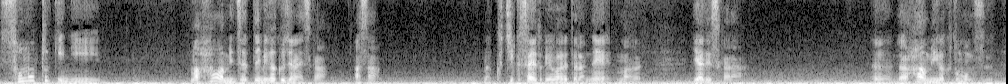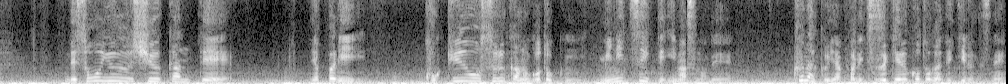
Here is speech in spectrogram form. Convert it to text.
その時に、まあ、歯は絶対磨くじゃないですか、朝。まあ、口臭いとか言われたらね、まあ、嫌ですから。うん、だから歯を磨くと思うんです。で、そういう習慣って、やっぱり、呼吸をするかのごとく身についていますので、苦なくやっぱり続けることができるんですね。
